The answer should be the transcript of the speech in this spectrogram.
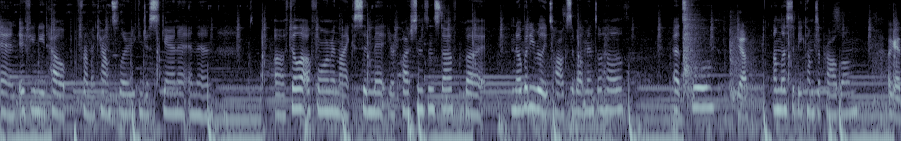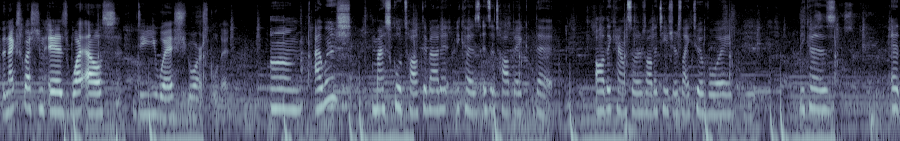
and if you need help from a counselor, you can just scan it and then uh, fill out a form and like submit your questions and stuff. But nobody really talks about mental health at school. Yeah. Unless it becomes a problem. Okay, the next question is what else do you wish your school did? Um, I wish my school talked about it because it's a topic that all the counselors, all the teachers like to avoid because at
